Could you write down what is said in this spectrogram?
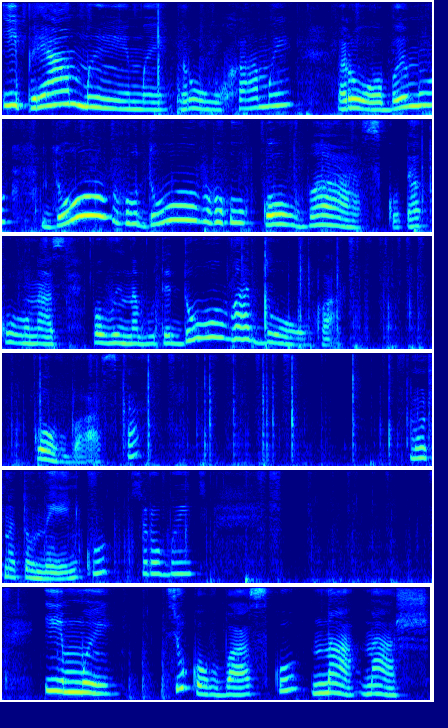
і прямими рухами робимо довгу-довгу ковбаску. Таку у нас повинна бути довга-довга ковбаска. Можна тоненьку зробити. І ми цю ковбаску на наш,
